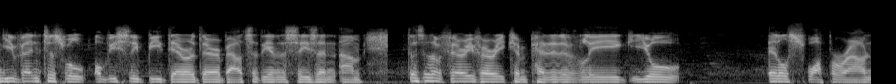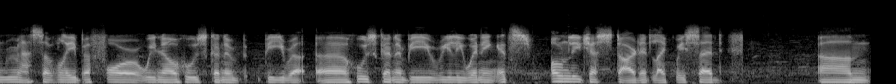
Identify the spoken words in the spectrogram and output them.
Juventus will obviously be there or thereabouts at the end of the season. Um, this is a very, very competitive league. You'll, it'll swap around massively before we know who's gonna be, uh, who's gonna be really winning. It's only just started, like we said. Um,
